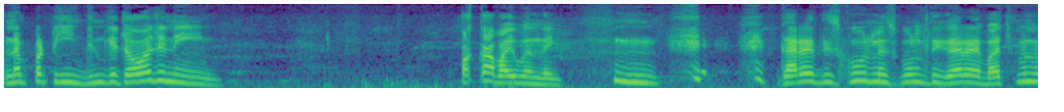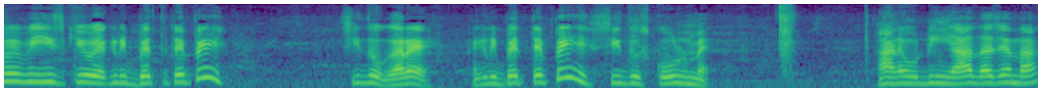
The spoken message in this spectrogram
ને પટી જિનકે ચવો જ નહીં. પક્કા ભાઈ બંધ ઘરેથી સ્કૂલ ને સ્કૂલથી ઘરે. બચપન મેં બી ઈ જ કયો, એકડી ભેત ટેપી, સીધો ઘરે. એકડી ભેત ટેપી, સીધું સ્કૂલ મેં. हाणे उहो ॾींहुं यादि अचनि था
